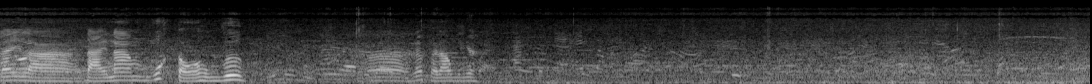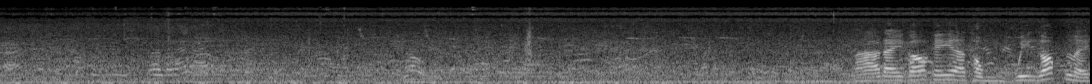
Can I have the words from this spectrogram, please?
đây là Đại Nam Quốc Tổ Hùng Vương. À, rất là đông nha. À, ở đây có cái à, thùng quyên góp quý vị.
